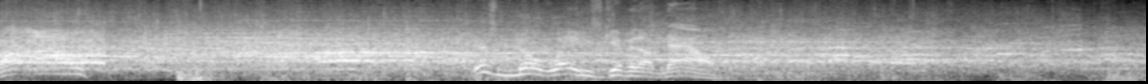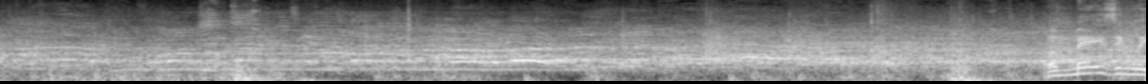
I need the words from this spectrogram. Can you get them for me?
Uh-oh. There's no way he's giving up now. Amazingly,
